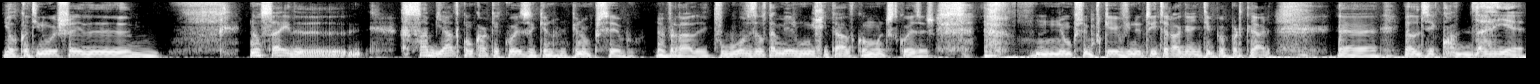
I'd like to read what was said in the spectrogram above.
E ele continua cheio de. Não sei, de. ressabiado com qualquer coisa que eu não, que eu não percebo, na verdade. E tu ouves, ele está mesmo irritado com um monte de coisas. não percebo porque eu vi no Twitter alguém tipo a partilhar uh, ele dizer que odeia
